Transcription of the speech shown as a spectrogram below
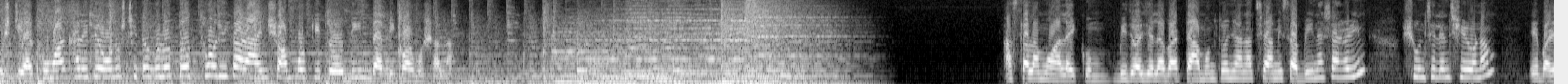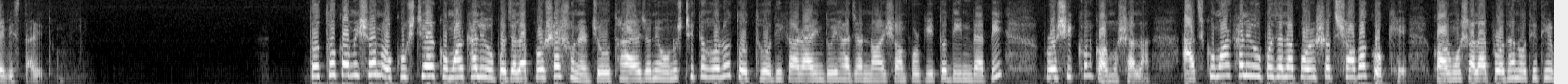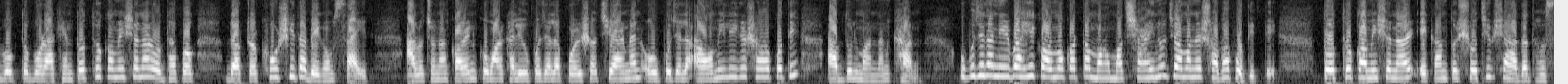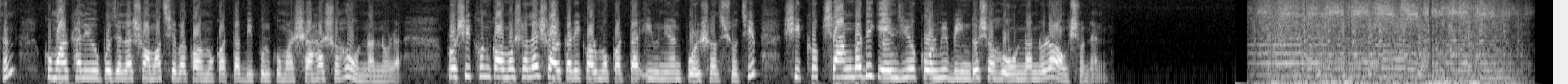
কুষ্টিয়ার কুমারখালীতে অনুষ্ঠিত হল তথ্য অধিকার আইন সম্পর্কিত দিনব্যাপী কর্মশালা। আসসালামু আলাইকুম। বিজয় জেলা বার্তা আমন্ত্রণ জানাচ্ছি আমি সাবরিনা শাহরিন। শুনছিলেন শিরোনাম, এবারে বিস্তারিত। তথ্য কমিশন ও কুষ্টিয়ার কুমারখালী উপজেলা প্রশাসনের যৌথ আয়োজনে অনুষ্ঠিত হল তথ্য অধিকার আইন দুই নয় সম্পর্কিত দিনব্যাপী প্রশিক্ষণ কর্মশালা। আজ কুমারখালী উপজেলা পরিষদ সভাকক্ষে কর্মশালায় প্রধান অতিথির বক্তব্য রাখেন তথ্য কমিশনার অধ্যাপক ডক্টর খুরশিদা বেগম সাইদ। আলোচনা করেন কুমারখালী উপজেলা পরিষদ চেয়ারম্যান ও উপজেলা আওয়ামী লীগের সভাপতি আব্দুল মান্নান খান। উপজেলা নির্বাহী কর্মকর্তা মোহাম্মদ শাহিনুজ্জামানের সভাপতিত্বে তথ্য কমিশনার একান্ত সচিব শাহাদাত হোসেন, কুমারখালী উপজেলা সমাজসেবা কর্মকর্তা বিপুল কুমার সাহা সহ অন্যান্যরা। প্রশিক্ষণ কর্মশালায় সরকারি কর্মকর্তা ইউনিয়ন পরিষদ সচিব, শিক্ষক সাংবাদিক, এনজিও কর্মী বৃন্দ সহ অন্যান্যরা অংশ নেন।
